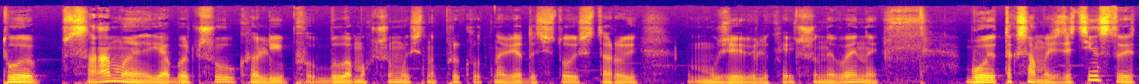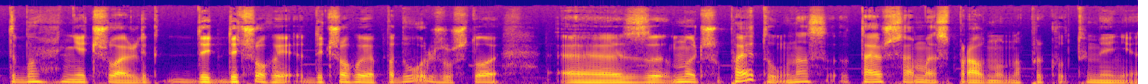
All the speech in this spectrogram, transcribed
тое самае я бы чуў калі б была магчымасць напрыклад наведаць той стары музей великкайчыны войны бо таксама з дзяцінства ты бы не адчуваеш да чого да чаго я падводжу што э, з ноччу паэту у нас тая ж самая спраўну напрыклад у мяне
